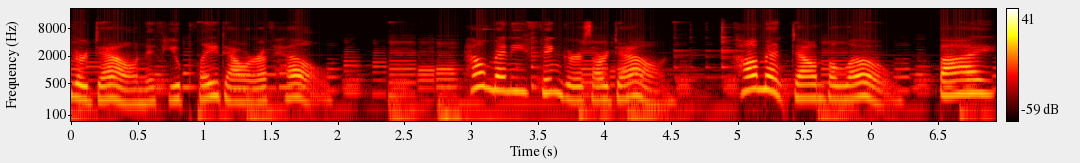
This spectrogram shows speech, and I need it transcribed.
Finger down if you play Tower of Hell. How many fingers are down? Comment down below. Bye.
